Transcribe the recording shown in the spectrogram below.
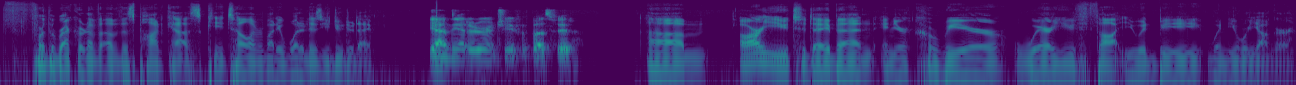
for the record of, of this podcast, can you tell everybody what it is you do today? Yeah, I'm the editor in chief of BuzzFeed. Um, are you today, Ben, in your career where you thought you would be when you were younger?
